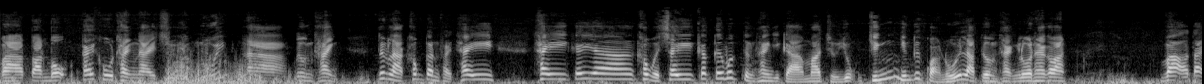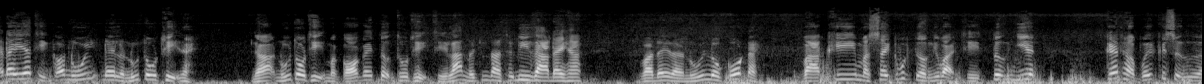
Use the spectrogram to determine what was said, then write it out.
Và toàn bộ cái khu thành này sử dụng núi là tường thành. Tức là không cần phải thay thay cái uh, không phải xây các cái bức tường thành gì cả mà sử dụng chính những cái quả núi là tường thành luôn ha các bạn. Và ở tại đây thì có núi đây là núi tô thị này đó núi tô thị mà có cái tượng tô thị thì lát nữa chúng ta sẽ đi ra đây ha. Và đây là núi lô cốt này. Và khi mà xây cái bức tường như vậy thì tự nhiên kết hợp với cái sự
